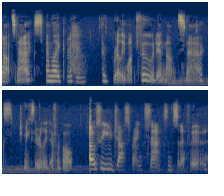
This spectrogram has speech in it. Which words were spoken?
not snacks. I'm like "Ugh, Mhm. I really want food and not snacks, which makes it really difficult. Oh, so you just bring snacks instead of food?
